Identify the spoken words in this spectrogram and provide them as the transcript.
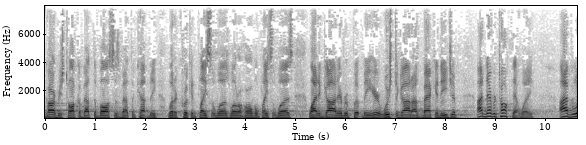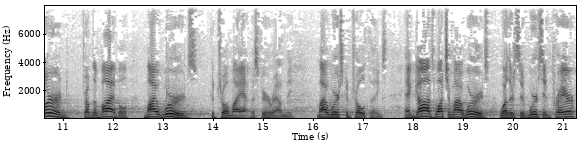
garbage talk about the bosses, about the company, what a crooked place it was, what a horrible place it was. Why did God ever put me here? Wish to God I was back in Egypt. I'd never talk that way. I've learned from the Bible, my words control my atmosphere around me. My words control things. And God's watching my words, whether it's in words in prayer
